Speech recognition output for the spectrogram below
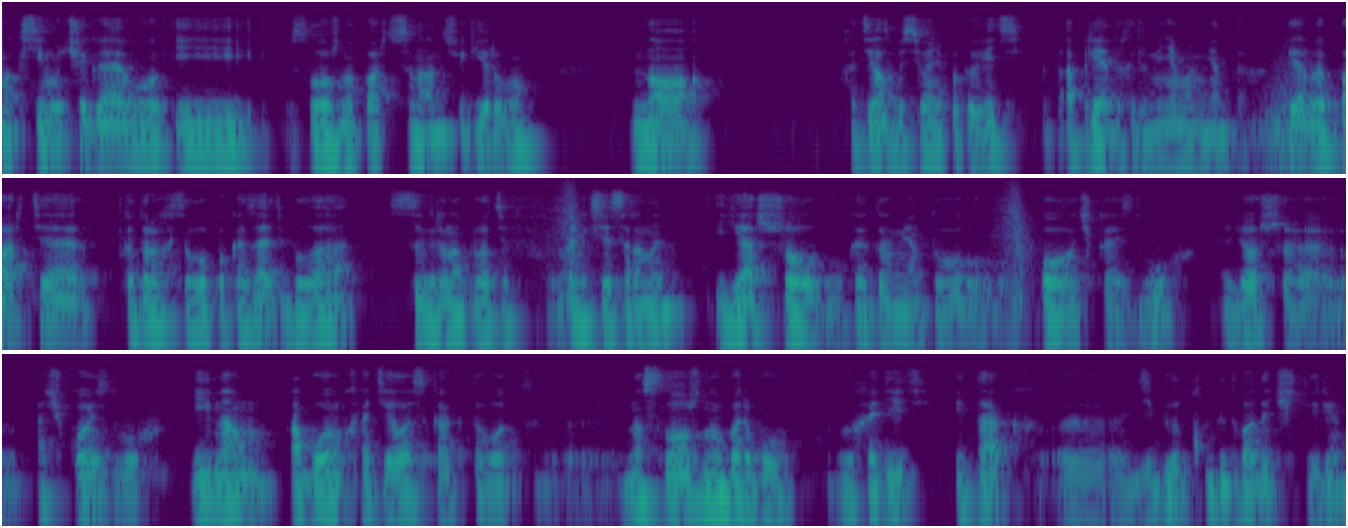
Максиму Чагаеву и сложную партию Санану Сюгирову, но хотелось бы сегодня поговорить о приятных для меня моментах. Первая партия, которую я хотел бы показать, была сыграна против Алексея Сараны. Я шел к этому моменту пол очка из двух, Леша очко из двух, и нам обоим хотелось как-то вот э, на сложную борьбу выходить. Итак, э, дебют d2, d4,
